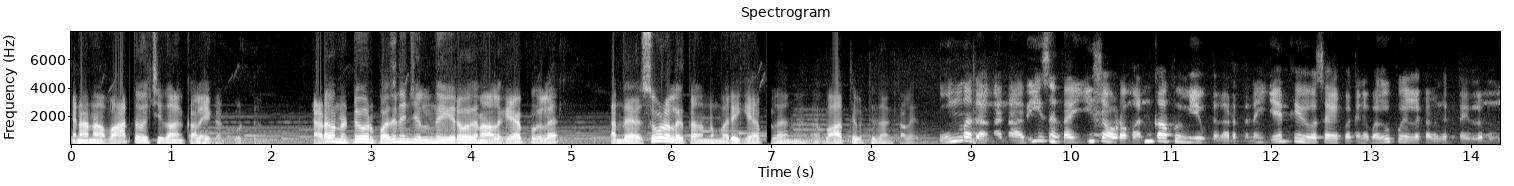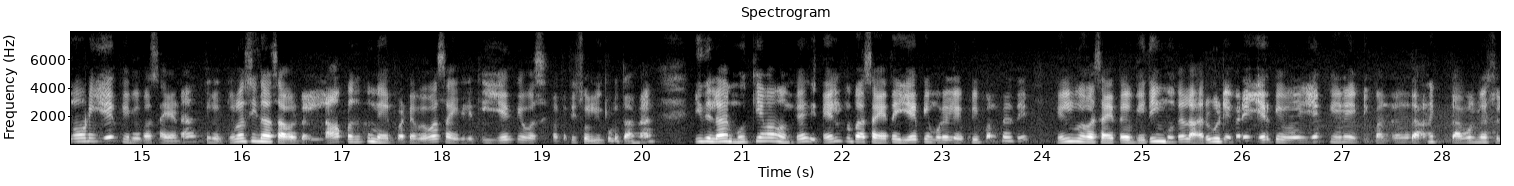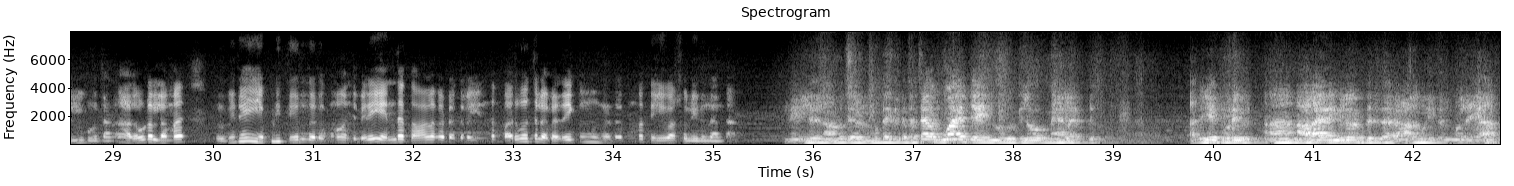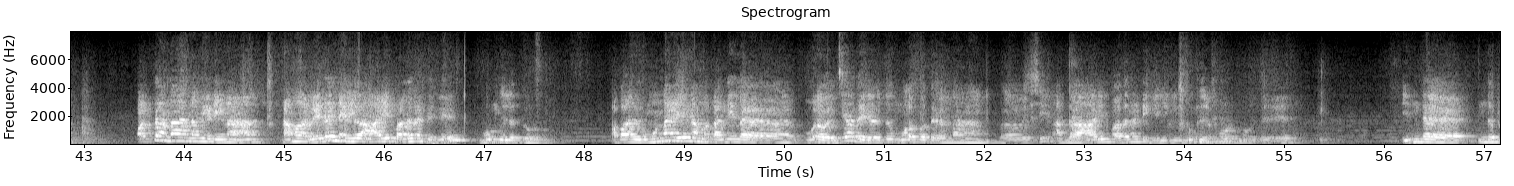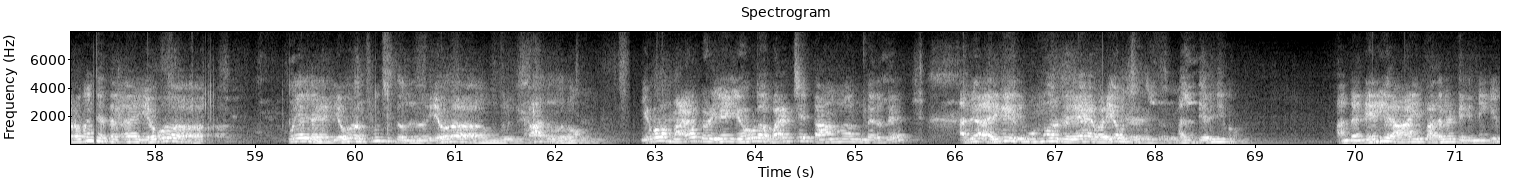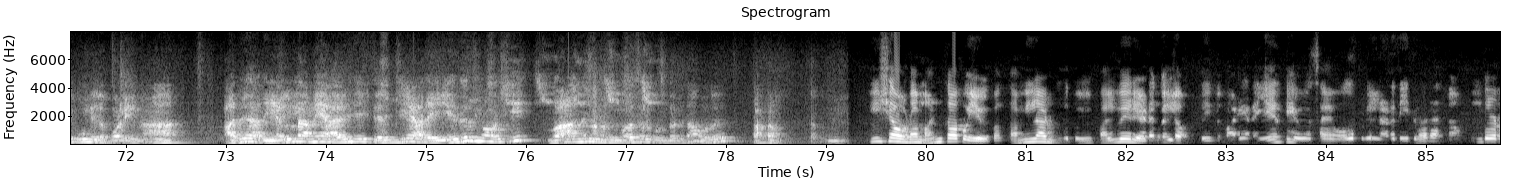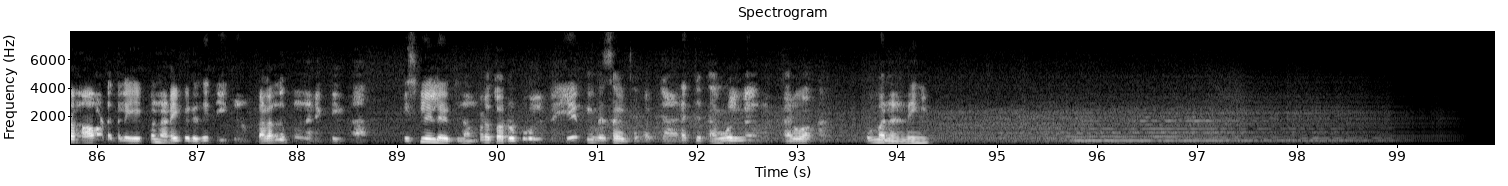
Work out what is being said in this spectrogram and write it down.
ஏன்னா நான் வார்த்தை வச்சு தான் களையை கட் போட்டேன் இடம் நட்டு ஒரு பதினஞ்சுலேருந்து இருபது நாலு கேப்புகளை அந்த சூழலுக்கு தகுந்த மாதிரி கேப்பில் வாத்து விட்டு தான் கலையுது உண்மைதாங்க. நான் ரீசெண்டா ஈஷாவோட மண்காப்பு மியூட்டை நடத்தின இயற்கை விவசாயம் பத்தின வகுப்புகளில் கலந்துக்கிட்டேன். இதுல முன்னோடி இயற்கை விவசாயன திரு துளசிதாஸ் அவர்கள் நாற்பதுக்கும் மேற்பட்ட விவசாயிகளுக்கு இயற்கை விவசாயத்தை பத்தி சொல்லி கொடுத்தாங்க. இதுல முக்கியமா வந்து நெல் விவசாயத்தை இயற்கை முறையில் எப்படி பண்றது நெல் விவசாயத்தை விதி முதல் அறுவடை வரை இயற்கை இயற்கையில எப்படி பண்றது அனைத்து தகவலுமே சொல்லி கொடுத்தாங்க. அதோட இல்லாம ஒரு விதையை எப்படி தேர்ந்தெடுக்கணும் அந்த விதையை எந்த காலகட்டத்துல எந்த பருவத்துல விதைக்கணுங்கிறத ரொம்ப தெளிவா சொல்லியிருந்தாங்க. நெல் நானூத்தி ஏழு மூட்டை கிட்டத்தட்ட மூவாயிரத்தி ஐநூறு கிலோ மேல இருக்கு. அதுவே குறைவு. நாலாயிரம் கிலோ எடுத்திருக்காரு ஆலங்குடி பெருமலையா பட்டம்னா என்னன்னு கேட்டீங்கன்னா நம்ம விதை நெல் ஆடி பதினெட்டுக்கு பூமியில தூடும் அப்ப அதுக்கு முன்னாடியே நம்ம தண்ணியில ஊற வச்சு அதை எடுத்து முளைப்பத்தை வச்சு அந்த ஆடி பதினெட்டுக்கு இன்னைக்கு பூமியில போடும்போது இந்த இந்த பிரபஞ்சத்துல எவ்வளோ புயல் எவ்வளவு பூச்சி தொழுது எவ்வளவு உங்களுக்கு காத்து வரும் எவ்வளவு மழை பெய்யும் எவ்வளவு வறட்சி தாங்குங்கிறது அது அறிவியல் முன்னோர்களே வடிவமைச்சிருக்கு அது தெரிஞ்சுக்கும் அந்த நெல் ஆடி பதினெட்டு இன்னைக்கு பூமியில போட்டீங்கன்னா அது அது எல்லாமே அறிஞ்சு தெரிஞ்சு அதை எதிர்நோக்கி வாழ்ந்து நமக்கு முரசல் கொடுக்கறது தான் ஒரு பட்டம். ஈஷாவோட மண்காப்பு இயக்கம் தமிழ்நாடு முழுக்க பல்வேறு இடங்கள்ல வந்து இந்த மாதிரியான இயற்கை விவசாய வகுப்புகள் நடத்திட்டு வராங்க உங்களோட மாவட்டத்துல எப்ப நடைபெறுது நீங்களும் கலந்துக்கணும்னு நினைக்கிறீங்கன்னா டிஸ்பிளேல இருக்க நம்பரை தொடர்பு கொள்ளுங்கள் இயற்கை விவசாயத்தை பற்றி அனைத்து தகவலுமே உங்களுக்கு தருவாங்க. ரொம்ப நன்றிங்க.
